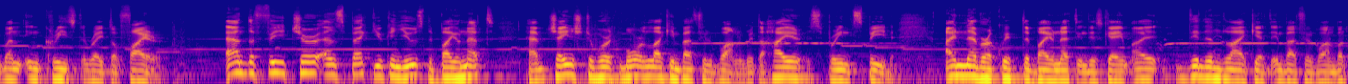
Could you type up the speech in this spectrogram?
when increased rate of fire. And the feature and spec you can use, the bayonet, have changed to work more like in Battlefield 1 with a higher sprint speed. I never equipped the bayonet in this game, I didn't like it in Battlefield 1 but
